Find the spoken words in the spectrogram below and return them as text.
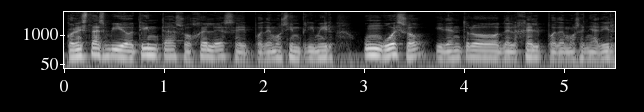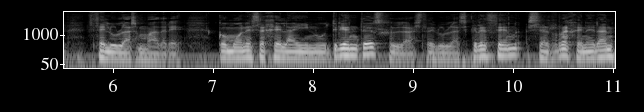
Con estas biotintas o geles eh, podemos imprimir un hueso y dentro del gel podemos añadir células madre. Como en ese gel hay nutrientes, las células crecen, se regeneran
